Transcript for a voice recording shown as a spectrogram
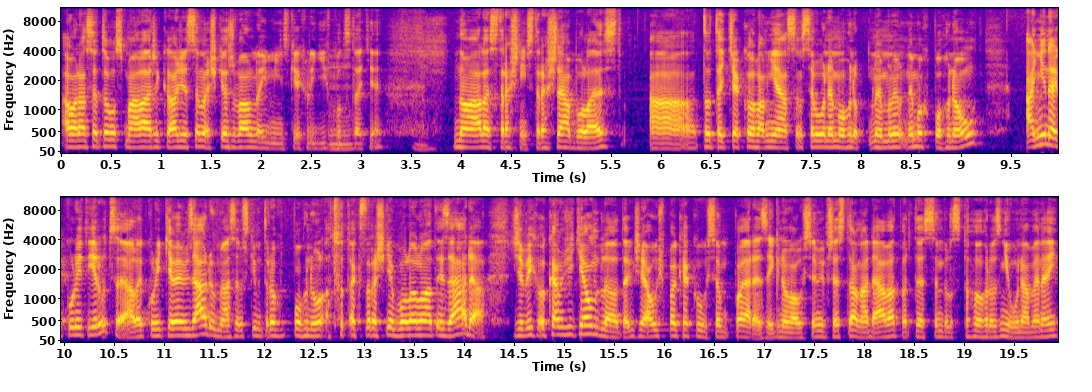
a ona se tomu smála a říkala, že jsem ještě řval nejméně z těch lidí v podstatě. No ale strašný, strašná bolest. A to teď jako hlavně já jsem sebou nemohl, nemohl pohnout ani ne kvůli té ruce, ale kvůli těm zádům. Já jsem s tím trochu pohnul a to tak strašně bolelo na ty záda, že bych okamžitě omdlel. Takže já už pak jako už jsem úplně rezignoval, už jsem mi přestal nadávat, protože jsem byl z toho hrozně unavený.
